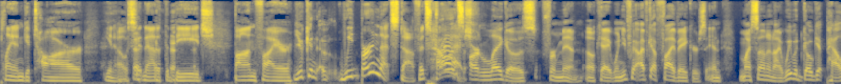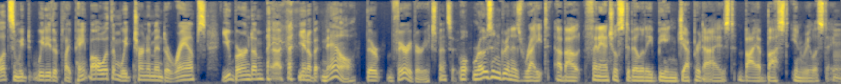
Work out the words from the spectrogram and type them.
playing guitar, you know, sitting out at the beach, bonfire. You can uh, we'd burn that stuff. It's pallets trash. are Legos for men. Okay, when you've got, I've got five acres, and my son and I we would go get pallets, and we'd we'd either play paintball with them, we'd turn them into You burned them, uh, you know. But now they're very very expensive. Well, Rosengren is right about financial stability being jeopardized by a bust in real estate. Hmm.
